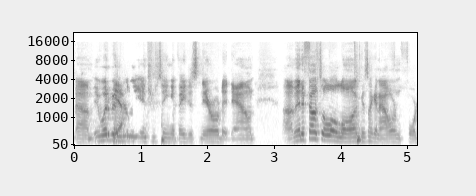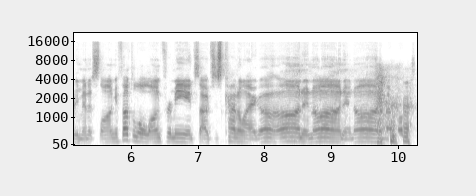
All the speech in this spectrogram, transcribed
Um, it would have been yeah. really interesting if they just narrowed it down um, and it felt a little long. It's like an hour and 40 minutes long. It felt a little long for me. And so I was just kind of like oh, on and on and on about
